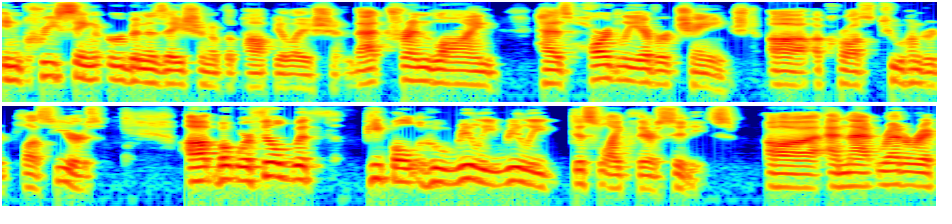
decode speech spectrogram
increasing urbanization of the population. That trend line has hardly ever changed uh, across 200 plus years. Uh, but we're filled with people who really, really dislike their cities. Uh, and that rhetoric,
